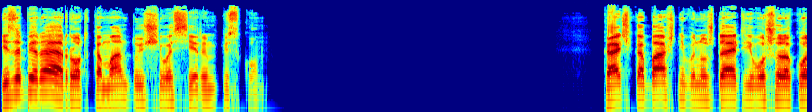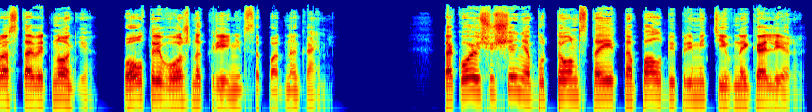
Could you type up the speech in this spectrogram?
и забирая рот командующего серым песком. Качка башни вынуждает его широко расставить ноги, пол тревожно кренится под ногами. Такое ощущение, будто он стоит на палубе примитивной галеры.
